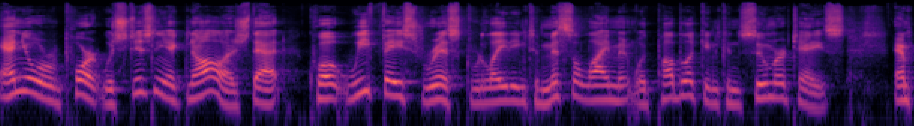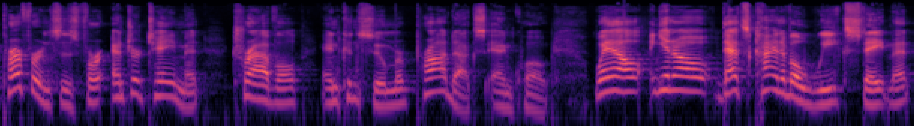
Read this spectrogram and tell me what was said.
annual report, which Disney acknowledged that, quote, we face risk relating to misalignment with public and consumer tastes and preferences for entertainment, travel, and consumer products, end quote. Well, you know, that's kind of a weak statement.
